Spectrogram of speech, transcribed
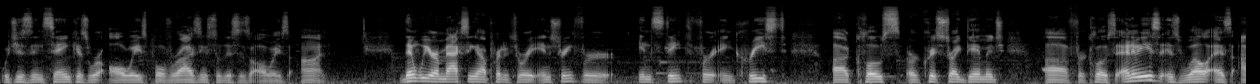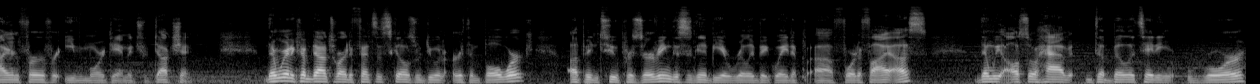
which is insane because we're always pulverizing. So this is always on. Then we are maxing out predatory instinct for instinct for increased uh, close or crit strike damage uh, for close enemies, as well as iron fur for even more damage reduction. Then we're going to come down to our defensive skills. We're doing Earthen Bulwark up into Preserving. This is going to be a really big way to uh, fortify us. Then we also have Debilitating Roar,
